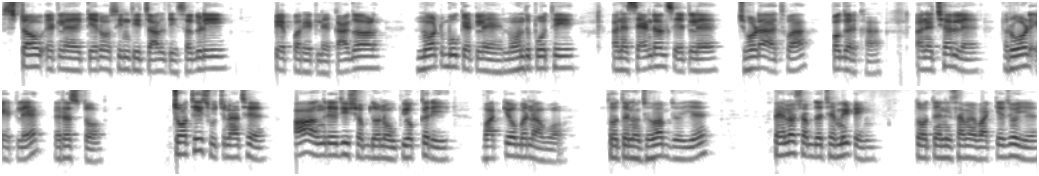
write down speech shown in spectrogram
સ્ટવ એટલે કેરોસીનથી ચાલતી સગડી, પેપર એટલે કાગળ, નોટબુક એટલે નોંધપોથી અને સેન્ડલ્સ એટલે જોડા અથવા પગરખા. અને છેલ્લે રોડ એટલે રસ્તો. ચોથી સૂચના છે, આ અંગ્રેજી શબ્દોનો ઉપયોગ કરી વાક્યો બનાવો તો તેનો જવાબ જોઈએ. પહેલો શબ્દ છે મીટિંગ. તો તેની સામે વાક્ય જોઈએ.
